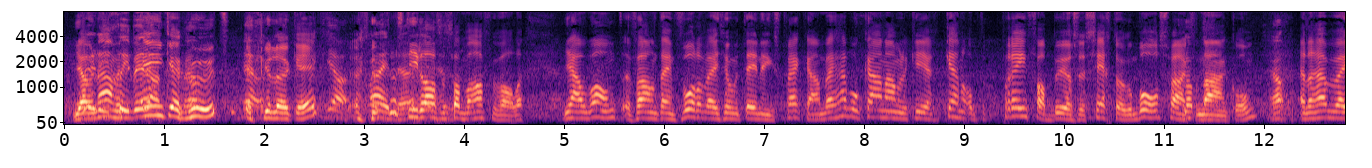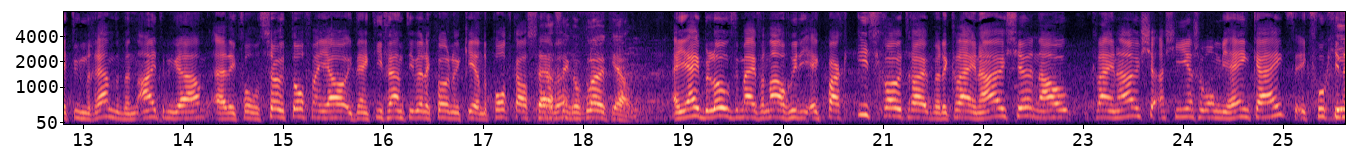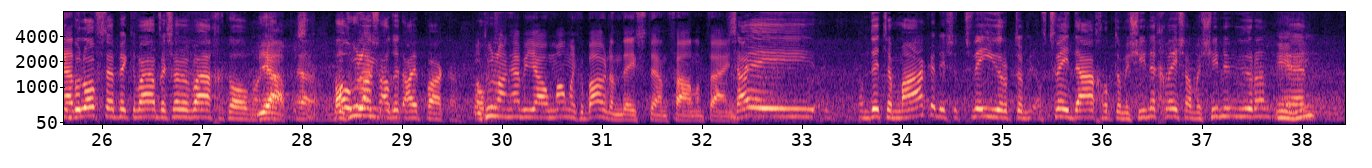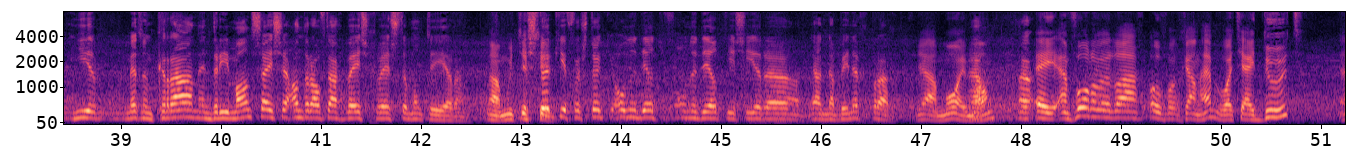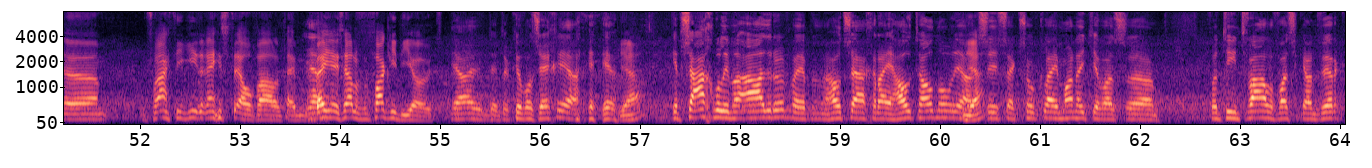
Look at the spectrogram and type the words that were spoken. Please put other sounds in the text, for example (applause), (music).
Jouw naam is één keer goed, Ja. gelukkig. Ja, fijn, (laughs) dus die last is van me afgevallen. Ja, want Valentijn, voordat wij zo meteen in gesprek gaan, wij hebben elkaar namelijk een keer kennen op de prefab-beurs in Sertogenbos, waar ik vandaan kom. Ja. En daar hebben wij toen random een item gedaan. En ik vond het zo tof met jou. Ik denk, die vent die wil ik gewoon een keer in de podcast Dat hebben. vind ik ook leuk, ja. En jij beloofde mij van, nou Rudy, ik pak iets groter uit met een klein huisje. Nou, klein huisje, als je hier zo om je heen kijkt. Ik vroeg je Die net, belofte heb ik waar, we zijn waargekomen. Ja, precies. Want hoe lang- altijd uitpakken. want hoe lang hebben jouw mannen gebouwd aan deze stand, Valentijn? Zij, om dit te maken, is het twee, uur op de, of twee dagen op de machine geweest, aan machineuren. Mhm. En hier met een kraan en drie man zijn ze anderhalf dag bezig geweest te monteren. Nou, moet je Stukje voor stukje, onderdeeltje voor onderdeeltje is hier eh, ja, naar binnen gebracht. Ja, mooi man. Ja, ja. Hey, en voordat we daarover gaan hebben, wat jij doet, ehm vraag die ik iedereen stel, Valentijn. Ja. Ben jij zelf een vakidioot? Ja, dat, kun je wel zeggen, ja. (laughs) Ja? Ik heb zagen in mijn aderen. We hebben een houtzagerij houthandel. Ja, Ja? Sinds ik zo'n klein mannetje was, eh, van 10, 12 was ik aan het werk.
